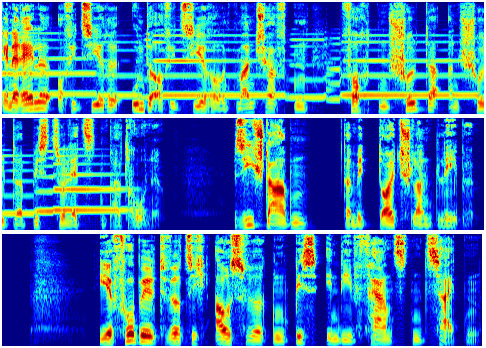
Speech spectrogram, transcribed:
Generäle, Offiziere, Unteroffiziere und Mannschaften fochten Schulter an Schulter bis zur letzten Patrone. Sie starben, damit Deutschland lebe. Ihr Vorbild wird sich auswirken bis in die fernsten Zeiten,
